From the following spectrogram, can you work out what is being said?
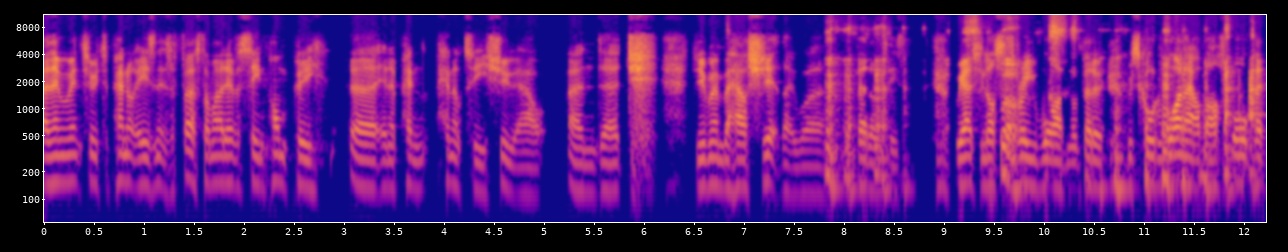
And then we went through to penalties, and it's the first time I'd ever seen Pompey uh, in a pen- penalty shootout. And uh, do you remember how shit they were? The penalties. We actually lost Well- three one. We scored one out of our four. Pen-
